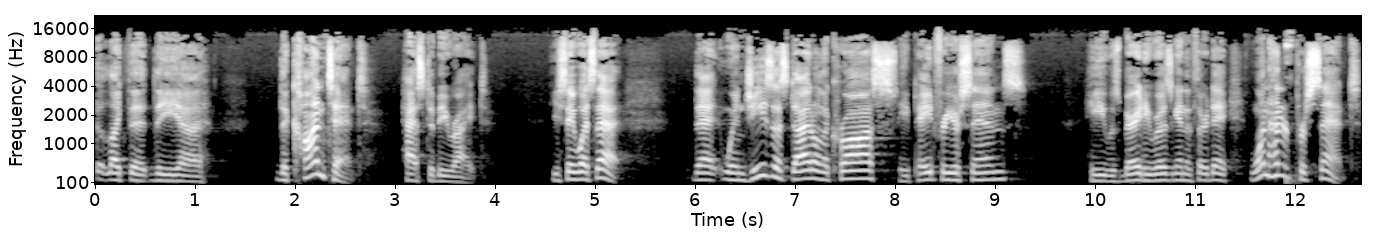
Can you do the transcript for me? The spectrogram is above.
like the the uh, the content has to be right. You say, what's that? That when Jesus died on the cross, he paid for your sins, he was buried, he rose again the third day. 100%.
